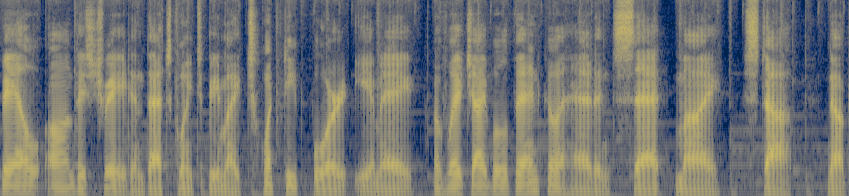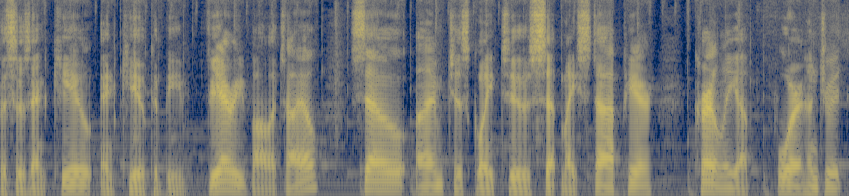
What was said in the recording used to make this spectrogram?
bail on this trade and that's going to be my 24 EMA of which I will then go ahead and set my stop. Now this is NQ, and NQ could be very volatile, so I'm just going to set my stop here. Currently up 400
